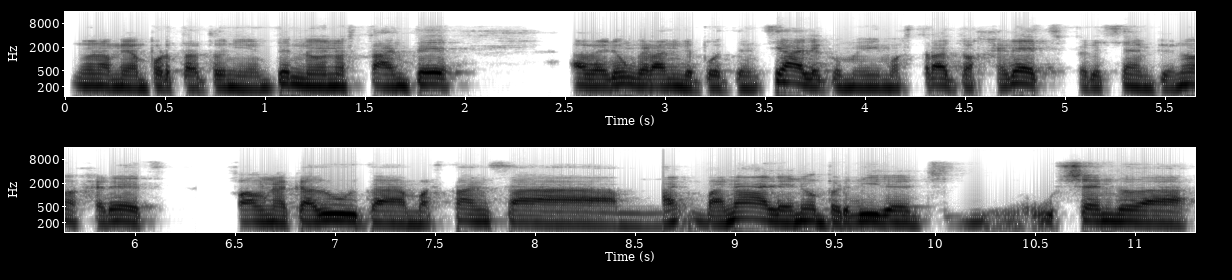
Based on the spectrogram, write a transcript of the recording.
non abbiamo portato niente, nonostante avere un grande potenziale, come dimostrato a Jerez, per esempio. No? A Jerez fa una caduta abbastanza banale, no? per dire, uscendo da,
